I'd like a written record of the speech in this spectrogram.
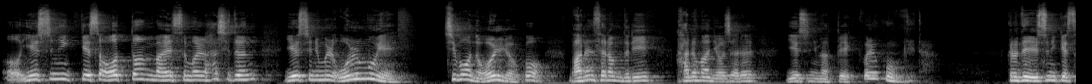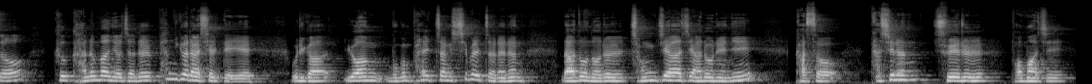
어, 예수님께서 어떤 말씀을 하시든 예수님을 올무에 집어 넣으려고 많은 사람들이 가늠한 여자를 예수님 앞에 끌고 옵니다. 그런데 예수님께서 그 가늠한 여자를 판결하실 때에 우리가 요한복음 8장 11절에는 나도 너를 정죄하지 않으니 가서 다시는 죄를 범하지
